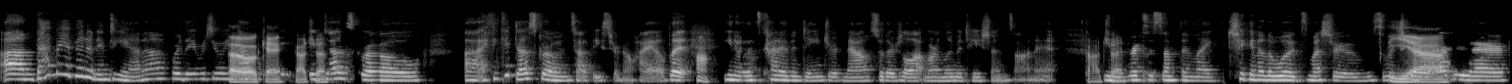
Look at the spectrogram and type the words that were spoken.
Um, that may have been in Indiana where they were doing. Oh, that. okay, gotcha. It does grow uh, I think it does grow in southeastern Ohio, but huh. you know it's kind of endangered now, so there's a lot more limitations on it. Gotcha. You know, versus something like chicken of the woods mushrooms, which yeah. grow everywhere,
